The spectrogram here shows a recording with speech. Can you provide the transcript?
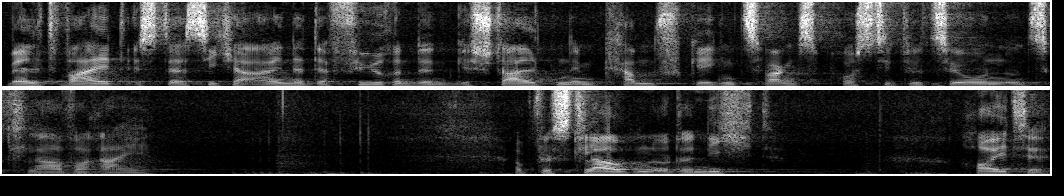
Weltweit ist er sicher einer der führenden Gestalten im Kampf gegen Zwangsprostitution und Sklaverei. Ob wir es glauben oder nicht, heute,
